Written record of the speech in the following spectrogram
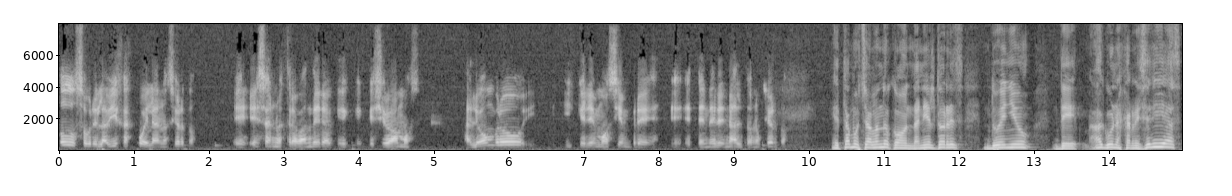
todo sobre la vieja escuela, ¿no es cierto? Eh, esa es nuestra bandera que, que- que llevamos al hombro y, queremos siempre eh, tener en alto, ¿no es cierto? estamos charlando con Daniel Torres, dueño de algunas carnicerías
